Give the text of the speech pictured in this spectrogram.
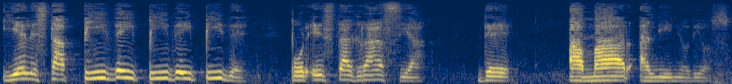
y él está pide y pide y pide por esta gracia de amar al niño Dios.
